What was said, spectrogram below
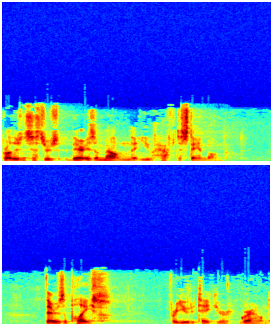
brothers and sisters, there is a mountain that you have to stand on. There is a place for you to take your ground,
